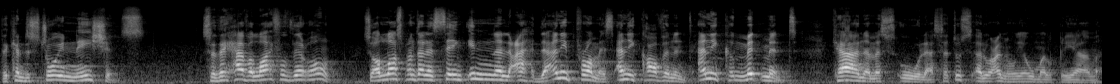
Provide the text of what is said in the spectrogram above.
they can destroy nations. So they have a life of their own. So Allah subhanahu wa ta'ala is saying, Inna al any promise, any covenant, any commitment, كان مسؤولا ستسأل عنه يوم القيامة.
